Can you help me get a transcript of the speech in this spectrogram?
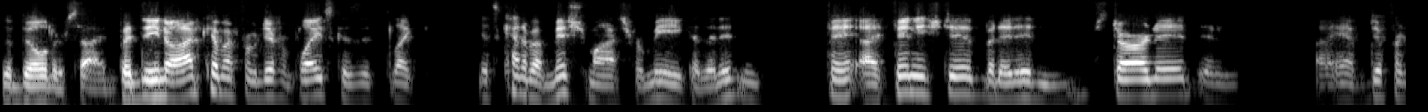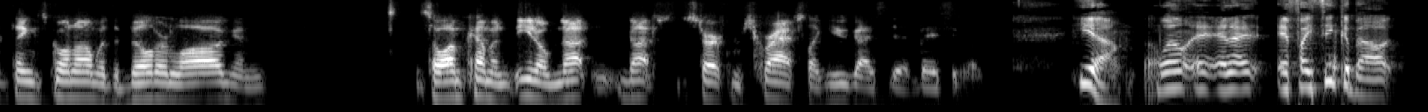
the builder side. But you know, I'm coming from a different place because it's like it's kind of a mishmash for me because I didn't I finished it, but I didn't start it, and I have different things going on with the builder log, and so I'm coming, you know, not not start from scratch like you guys did, basically. Yeah, well, and I, if I think about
